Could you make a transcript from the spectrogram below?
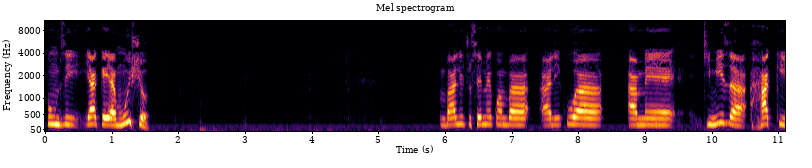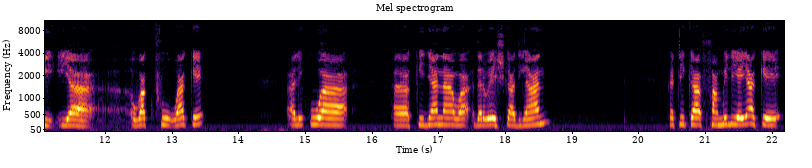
pumzi yake ya mwisho. Mbali tuseme kwamba alikuwa ametimiza haki ya wakfu wake. Alikuwa uh, kijana wa darwesh kadian. Katika familia yake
